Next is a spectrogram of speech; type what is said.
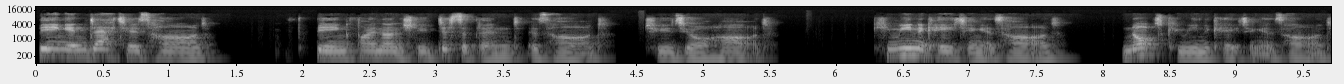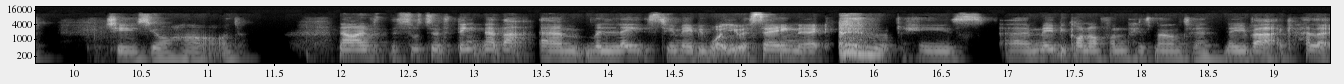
Being in debt is hard. Being financially disciplined is hard. Choose your hard. Communicating is hard. Not communicating is hard. Choose your hard. Now I sort of think that that um, relates to maybe what you were saying, Nick. He's uh, maybe gone off on his mountain. No, you're back. Hello.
